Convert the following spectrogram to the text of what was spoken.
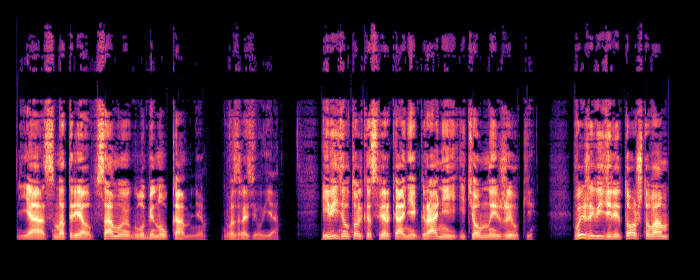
Я смотрел в самую глубину камня, — возразил я и видел только сверкание граней и темные жилки. Вы же видели то, что вам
